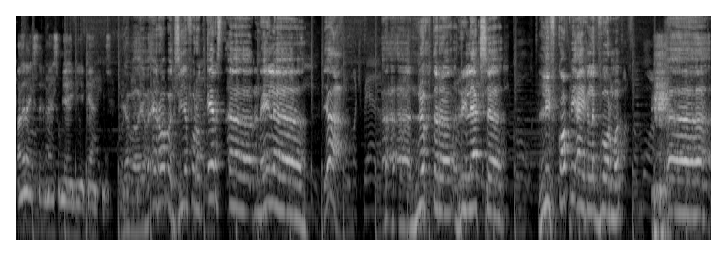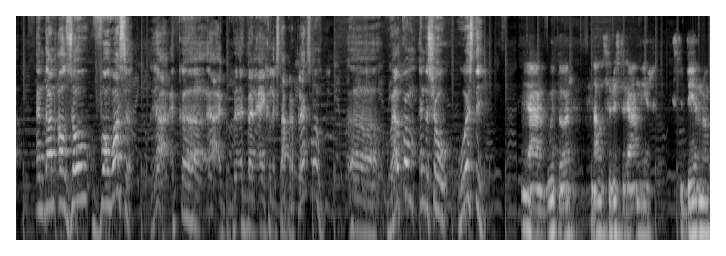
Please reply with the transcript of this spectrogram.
Belangrijkste mensen om je heen die je kent. Dus. Jawel, jawel. Hey Rob, ik zie je voor het eerst eh, een hele, ja, eh, nuchtere, relaxe, lief kopje eigenlijk voor me. Eh, en dan al zo volwassen. Ja, ik, eh, ja, ik, ben- ik ben eigenlijk sta perplex man. Eh, welkom in de show. Hoe is die? Ja, goed hoor. Alles rustig aan hier. Ik studeer nog.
